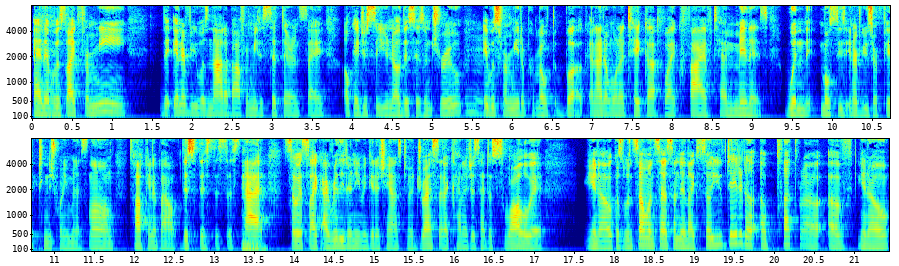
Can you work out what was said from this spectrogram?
and it was like for me the interview was not about for me to sit there and say, okay, just so you know, this isn't true. Mm-hmm. It was for me to promote the book. And I don't want to take up like five, ten minutes when the, most of these interviews are 15 to 20 minutes long talking about this, this, this, this, mm-hmm. that. So it's like I really didn't even get a chance to address it. I kind of just had to swallow it, you know, because when someone says something like, so you've dated a, a plethora of, you know,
